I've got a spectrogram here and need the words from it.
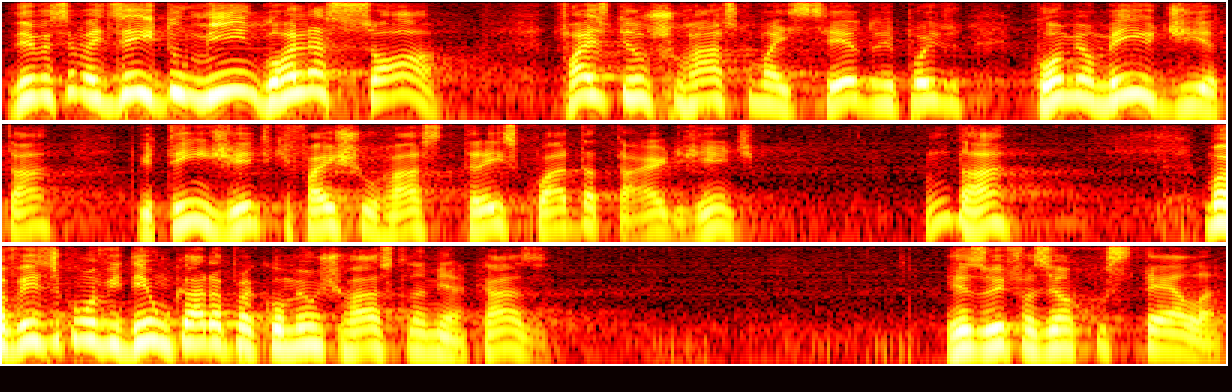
E daí você vai dizer, e domingo, olha só, faz o teu churrasco mais cedo, depois come ao meio-dia, tá? Porque tem gente que faz churrasco três, quatro da tarde, gente, não dá. Uma vez eu convidei um cara para comer um churrasco na minha casa, resolvi fazer uma costela.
